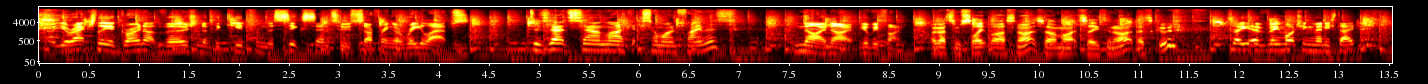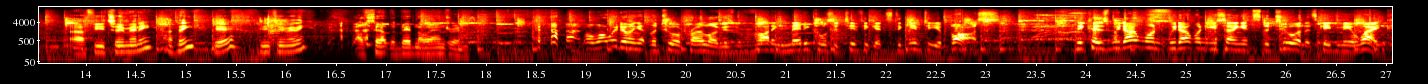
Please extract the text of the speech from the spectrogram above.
You're actually a grown-up version of the kid from The Sixth Sense who's suffering a relapse. Does that sound like someone famous? No, no, you'll be fine. I got some sleep last night, so I might see tonight. That's good. So you ever been watching many stages? A few too many, I think. Yeah, a few too many. I've set up the bed in the lounge room. Well, what we're doing at Le Tour Prologue is we're providing medical certificates to give to your boss because we don't want we don't want you saying it's the tour that's keeping me awake.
